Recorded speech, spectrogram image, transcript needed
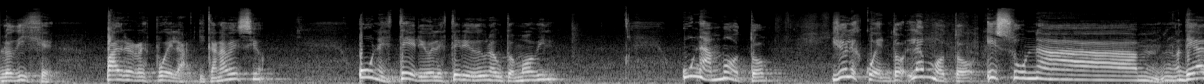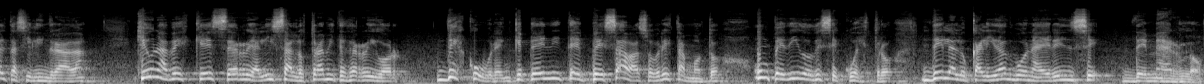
lo dije, Padre Respuela y Canavesio, un estéreo, el estéreo de un automóvil, una moto. Yo les cuento, la moto es una mm, de alta cilindrada que una vez que se realizan los trámites de rigor, descubren que pesaba sobre esta moto un pedido de secuestro de la localidad bonaerense de Merlo.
